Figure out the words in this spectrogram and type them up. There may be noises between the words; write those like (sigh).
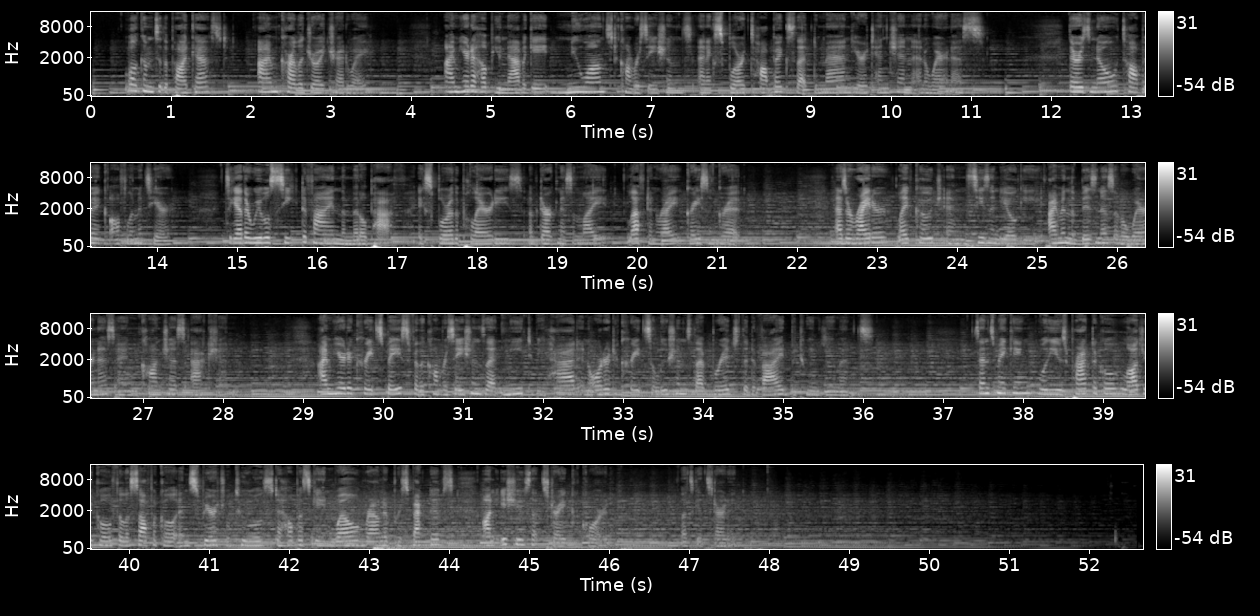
Welcome to the podcast. I'm Carla Joy Treadway. I'm here to help you navigate nuanced conversations and explore topics that demand your attention and awareness. There is no topic off limits here. Together, we will seek to find the middle path, explore the polarities of darkness and light, left and right, grace and grit. As a writer, life coach, and seasoned yogi, I'm in the business of awareness and conscious action. I'm here to create space for the conversations that need to be had in order to create solutions that bridge the divide between humans. Sensemaking will use practical, logical, philosophical, and spiritual tools to help us gain well rounded perspectives on issues that strike a chord. Let's get started.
